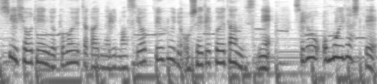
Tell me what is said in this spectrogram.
し表現力も豊かになりますよっていう風に教えてくれたんですね。それを思い出して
